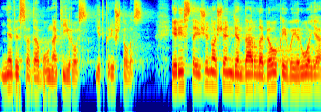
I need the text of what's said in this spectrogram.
ne visada būna tyros, it krištolas. Ir jis tai žino šiandien dar labiau, kai vairuoja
